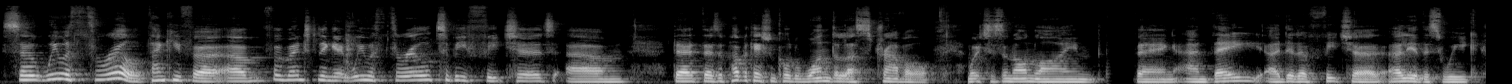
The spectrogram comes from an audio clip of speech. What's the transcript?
So we were thrilled. Thank you for um, for mentioning it. We were thrilled to be featured. Um, there, there's a publication called Wanderlust Travel, which is an online thing, and they uh, did a feature earlier this week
